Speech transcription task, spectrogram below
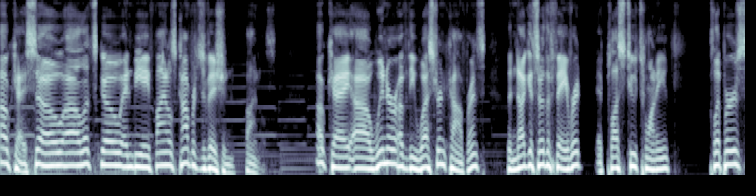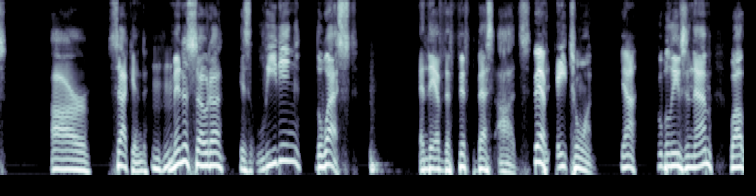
Okay, so uh, let's go NBA Finals, Conference Division Finals. Okay, uh, winner of the Western Conference. The Nuggets are the favorite at plus 220. Clippers are 2nd Mhm. Minnesota is leading the West, and they have the fifth best odds. Fifth. eight to one. Yeah. Who believes in them? Well,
